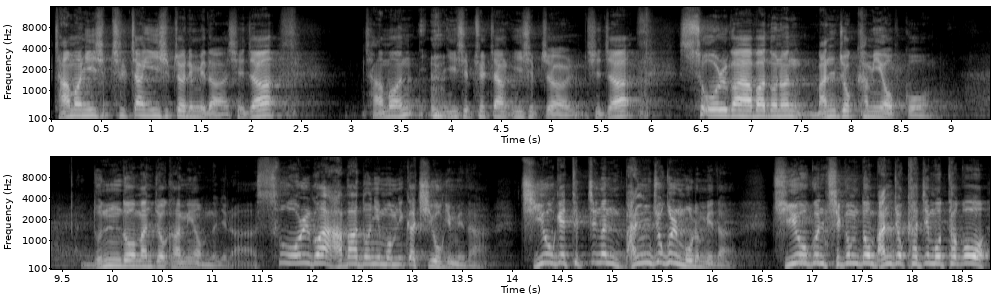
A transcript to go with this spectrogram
잠언 27장 20절입니다. 시작. 잠언 27장 20절. 시작. 수올과 아바도는 만족함이 없고 눈도 만족함이 없느니라. 수올과 아바돈이 뭡니까? 지옥입니다. 지옥의 특징은 만족을 모릅니다. 지옥은 지금도 만족하지 못하고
